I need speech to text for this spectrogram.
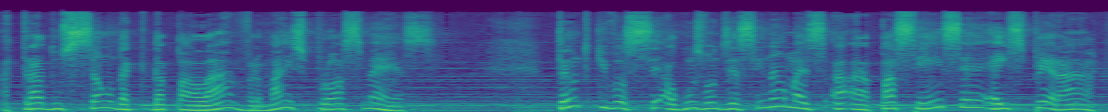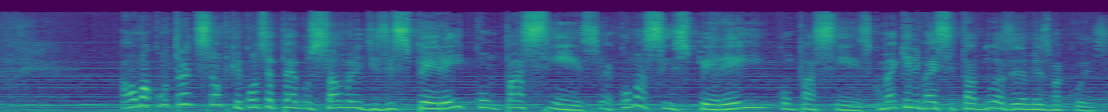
a tradução da, da palavra mais próxima é essa. Tanto que você, alguns vão dizer assim, não, mas a, a paciência é esperar. Há uma contradição, porque quando você pega o salmo, ele diz: Esperei com paciência. É como assim, esperei com paciência? Como é que ele vai citar duas vezes a mesma coisa?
